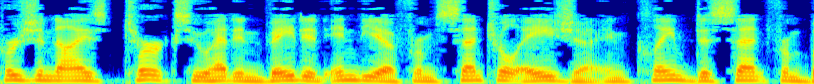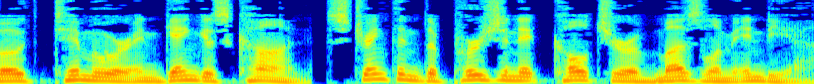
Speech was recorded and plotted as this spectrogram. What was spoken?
Persianized Turks who had invaded India from Central Asia and claimed descent from both Timur and Genghis Khan, strengthened the Persianate culture of Muslim India.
